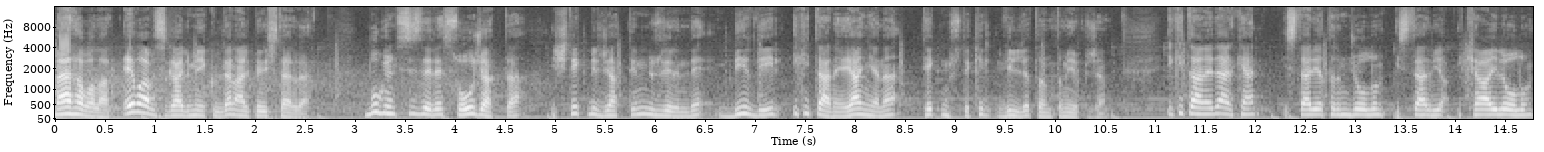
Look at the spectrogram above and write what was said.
Merhabalar, Ev Abisi Gayrimenkul'den Alper İşler'den. Bugün sizlere Soğucak'ta işlek bir caddenin üzerinde bir değil iki tane yan yana tek müstakil villa tanıtımı yapacağım. İki tane derken ister yatırımcı olun, ister bir iki aile olun,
